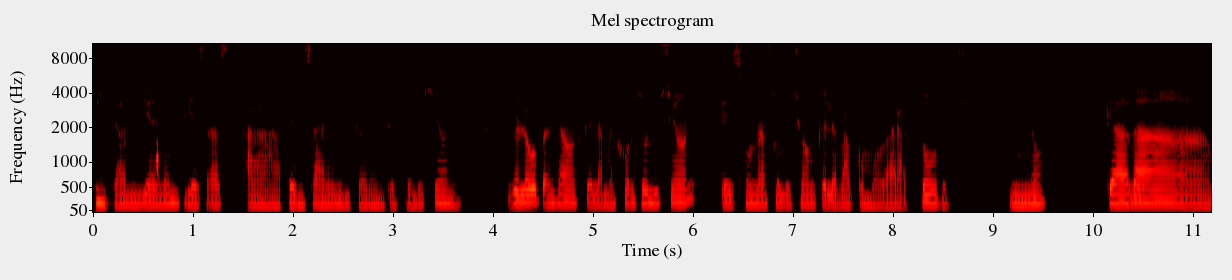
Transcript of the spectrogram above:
y también empiezas a pensar en diferentes soluciones, porque luego pensamos que la mejor solución es una solución que le va a acomodar a todos y no. Cada,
